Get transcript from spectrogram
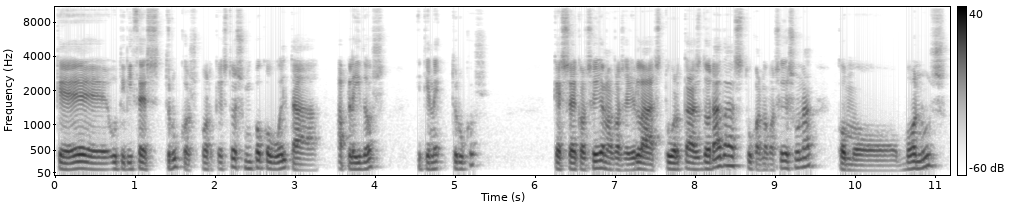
que utilices trucos, porque esto es un poco vuelta a Play 2 y tiene trucos que se consiguen al conseguir las tuercas doradas. Tú cuando consigues una, como bonus,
